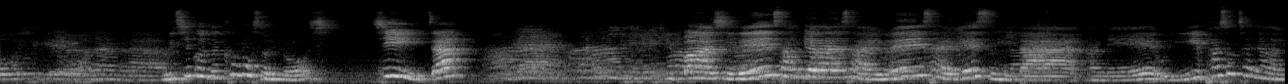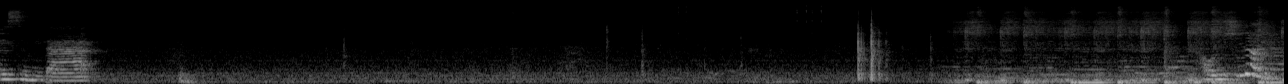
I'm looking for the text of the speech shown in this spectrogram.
도우시기를 원합니다. 우리 친구들 큰 목소리로 시, 시작! 기뻐하시는 성결한 삶을 살겠습니다. 아멘. 우리 파송 찬양하겠습니다. 아, 우리 신나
